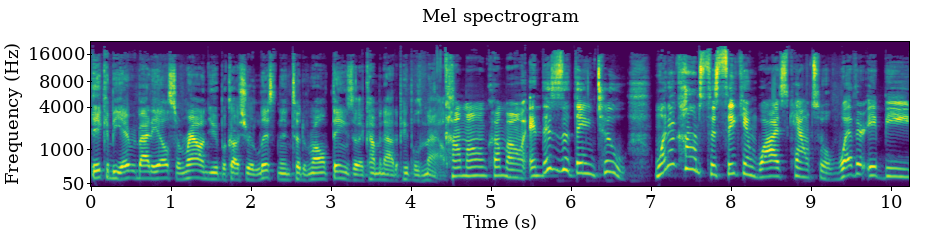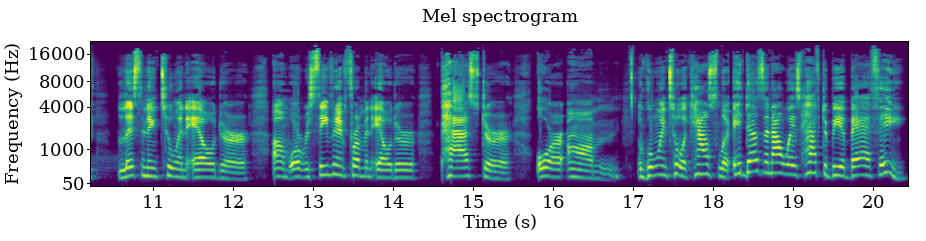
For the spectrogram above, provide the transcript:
It could be everybody else around you because you're listening to the wrong things that are coming out of people's mouths. Come on, come on. And this is the thing too. When it comes to seeking wise counsel, whether it be listening to an elder um, or receiving it from an elder pastor or um, going to a counselor it doesn't always have to be a bad thing.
